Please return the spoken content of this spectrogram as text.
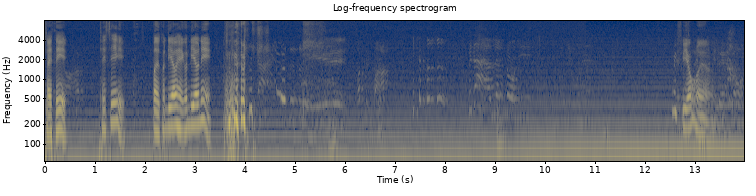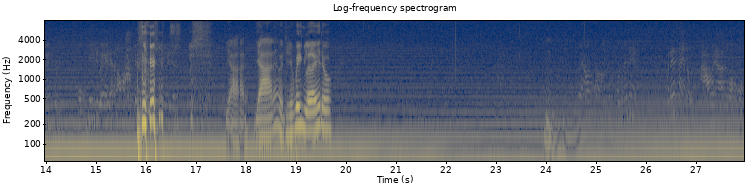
ใช่สิใช่สิเปิดคนเดียวเห็นคนเดียวนี่ ไม่ได้เอาเรื่องโดที่ไม่เฟี้ยวเลยอะเดินโลกเลยผมวิ่งเลยนะเราอย่านะอย่านะบางทีวิ่งเลยให้ดูไม่เอาแต่คนนะเนี่ยไม่ได้ใส่รองเท้าเลยนะตัวผม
